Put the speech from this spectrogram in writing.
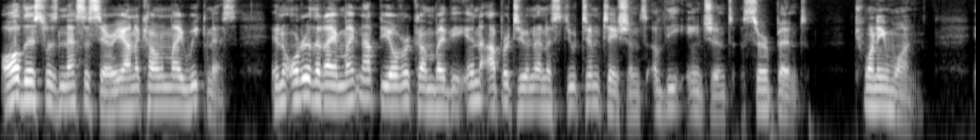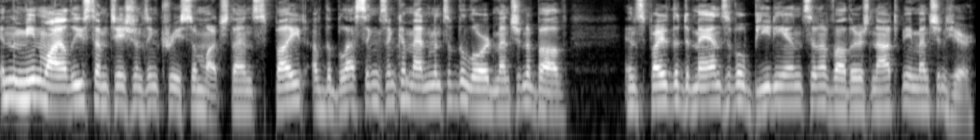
All this was necessary on account of my weakness, in order that I might not be overcome by the inopportune and astute temptations of the ancient serpent. 21. In the meanwhile, these temptations increased so much that, in spite of the blessings and commandments of the Lord mentioned above, in spite of the demands of obedience and of others not to be mentioned here,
